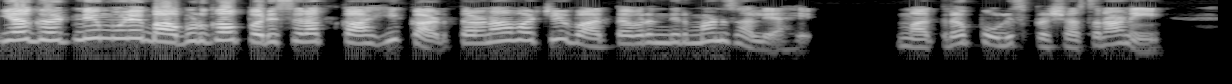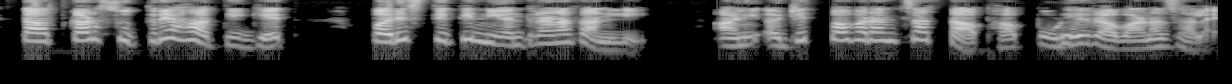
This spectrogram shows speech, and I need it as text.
या घटनेमुळे बाबुळगाव परिसरात काही काळ तणावाचे वातावरण निर्माण झाले आहे. मात्र पोलीस प्रशासनाने तात्काळ सूत्रे हाती घेत परिस्थिती नियंत्रणात आणली आणि अजित पवारांचा ताप हा पुढे रवाना झालाय.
